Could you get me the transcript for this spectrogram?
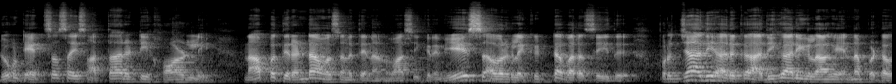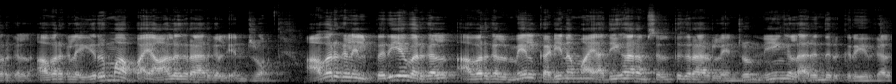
don't exercise authority hardly நாற்பத்தி ரெண்டாம் வசனத்தை நான் வாசிக்கிறேன். இயேசு அவர்களை கிட்ட வர செய்து புரஜாதியாருக்கு அதிகாரிகளாக எண்ணப்பட்டவர்கள் அவர்களை இருமாப்பாய் ஆளுகிறார்கள் என்றும் அவர்களில் பெரியவர்கள் அவர்கள் மேல் கடினமாய் அதிகாரம் செலுத்துகிறார்கள் என்றும் நீங்கள் அறிந்திருக்கிறீர்கள்.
